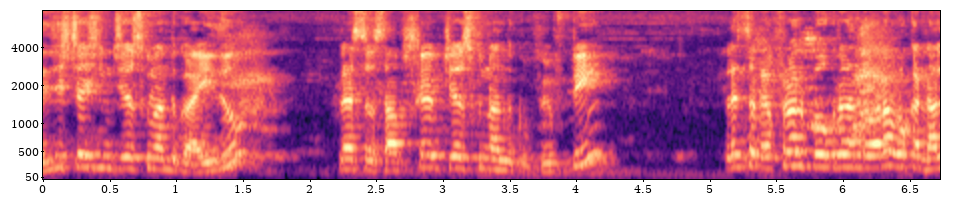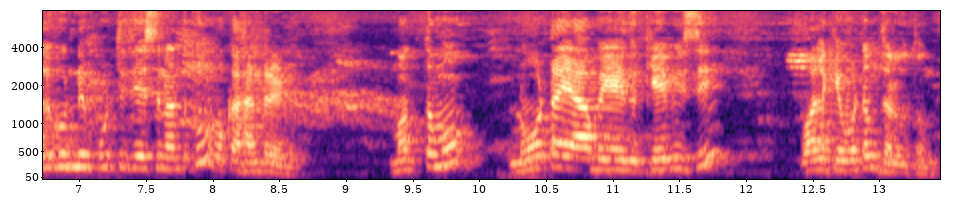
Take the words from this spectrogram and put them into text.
రిజిస్ట్రేషన్ చేసుకున్నందుకు ఐదు ప్లస్ సబ్స్క్రైబ్ చేసుకున్నందుకు ఫిఫ్టీ ప్లస్ రెఫరల్ ప్రోగ్రామ్ ద్వారా ఒక నలుగురిని పూర్తి చేసినందుకు ఒక హండ్రెడ్ మొత్తము నూట యాభై ఐదు కేబీసీ వాళ్ళకి ఇవ్వటం జరుగుతుంది.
